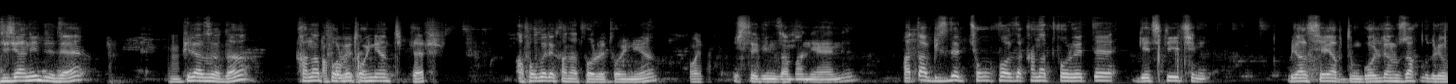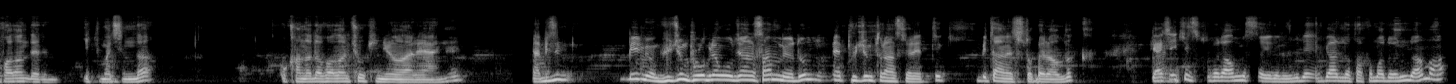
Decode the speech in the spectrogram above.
Dijanidi'de Hı. Plaza'da kanat Afobe'de. forvet oynayan tipler. Afobe de kanat forvet oynuyor. Oynar. İstediğin zaman yani. Hatta bizde çok fazla kanat forvette geçtiği için biraz şey yaptım. Golden uzak mı duruyor falan dedim ilk maçında. O kanada falan çok iniyorlar yani. Ya bizim bilmiyorum hücum problem olacağını sanmıyordum. Hep hücum transfer ettik. Bir tane stoper aldık. Gerçi iki stoper almış sayılırız. Bir de Edgar da takıma döndü ama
